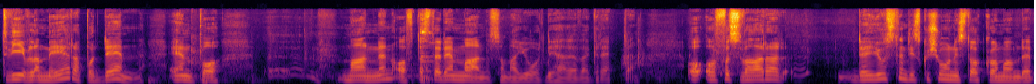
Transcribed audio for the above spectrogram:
tvivlar mera på dem än på eh, mannen, oftast är det en man som har gjort de här övergreppen. Och, och försvarar det är just en diskussion i Stockholm om det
